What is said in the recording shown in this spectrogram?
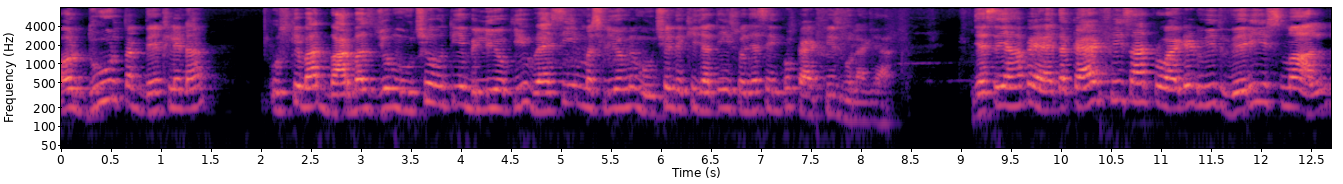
और दूर तक देख लेना उसके बाद बारबस जो मूछे होती है बिल्लियों की, वैसी इन मछलियों में मूछे देखी जाती है। इस वजह से इनको कैट फ़िश बोला गया। जैसे यहाँ पे है the cat fish are provided with very small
